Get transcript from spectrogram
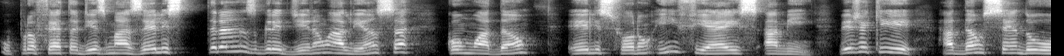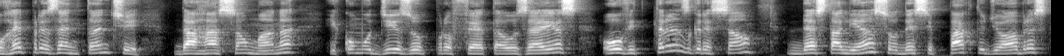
o profeta diz: Mas eles transgrediram a aliança como Adão, eles foram infiéis a mim. Veja que Adão, sendo o representante da raça humana, e como diz o profeta Oséias, houve transgressão desta aliança ou desse pacto de obras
